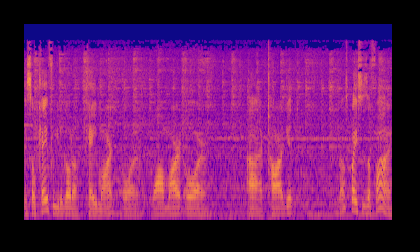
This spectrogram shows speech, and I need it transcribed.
it's okay for you to go to Kmart or Walmart or uh, Target. Those places are fine.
